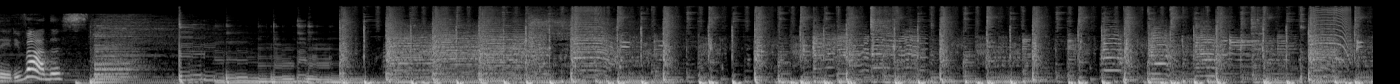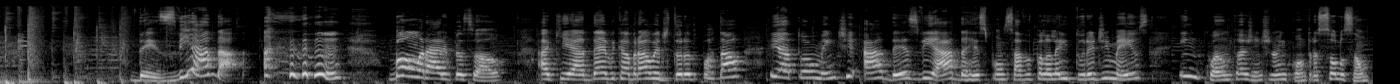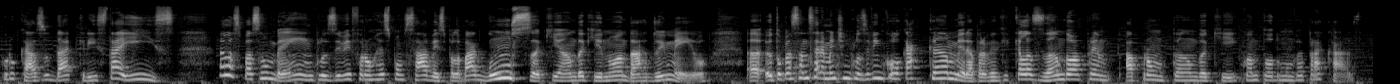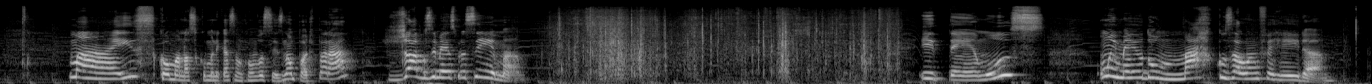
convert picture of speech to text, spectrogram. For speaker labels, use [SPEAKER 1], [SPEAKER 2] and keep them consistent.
[SPEAKER 1] derivadas.
[SPEAKER 2] Desviada! Bom horário, pessoal! Aqui é a Debbie Cabral, editora do portal, e atualmente a desviada responsável pela leitura de e-mails, enquanto a gente não encontra solução para o caso da Cris Thaís. Elas passam bem, inclusive foram responsáveis pela bagunça que anda aqui no andar do e-mail. Uh, eu tô pensando seriamente, inclusive, em colocar câmera para ver o que, que elas andam aprontando aqui quando todo mundo vai para casa. Mas, como a nossa comunicação com vocês não pode parar, joga os e-mails pra cima! E temos um e-mail do Marcos Alan Ferreira.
